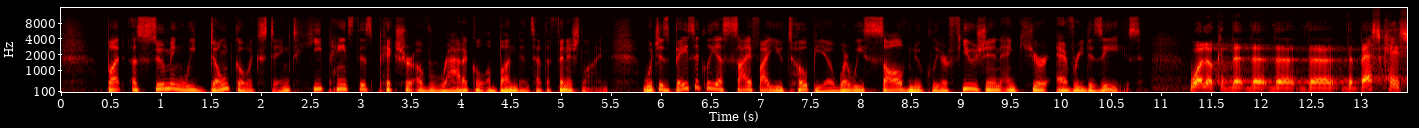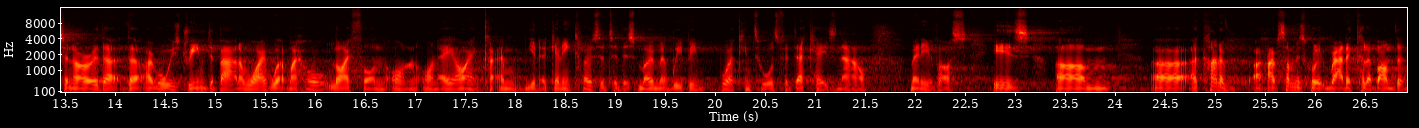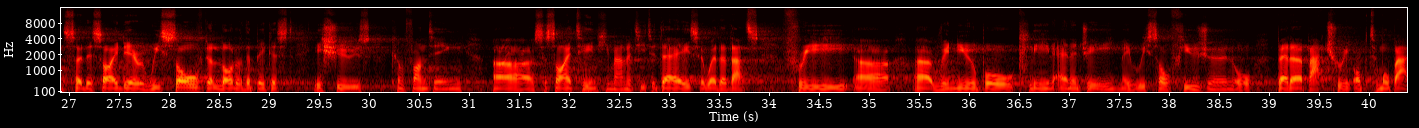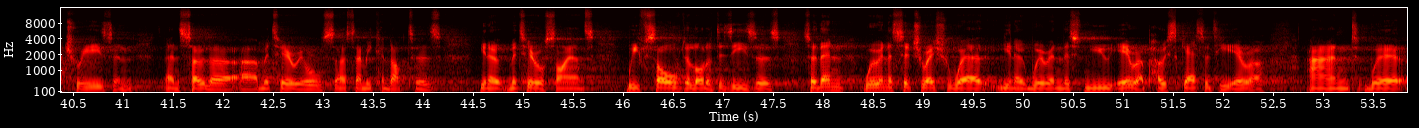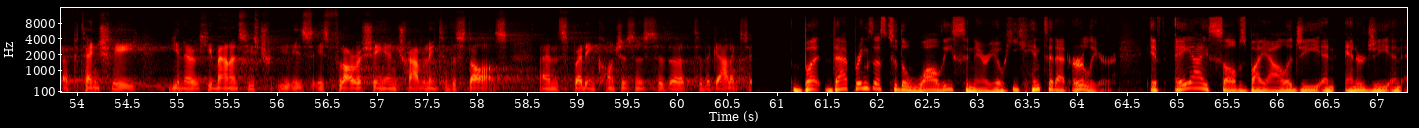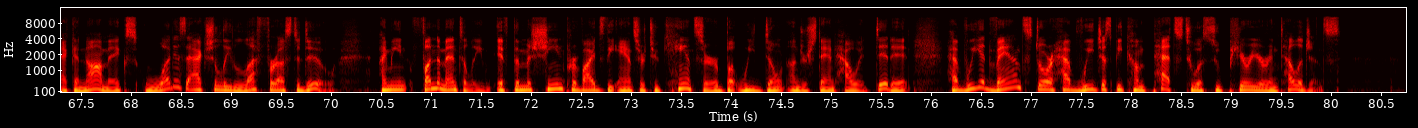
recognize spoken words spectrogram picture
But assuming we don't go extinct, he paints this picture of radical abundance at the finish line, which is basically a sci-fi utopia where we solve nuclear fusion and cure every disease. Well, look, the, the, the, the, the best case scenario that, that I've always dreamed about and why I've worked my whole life on, on, on AI and, and you know, getting closer to this moment we've been working towards for decades now, many of us, is um, uh, a kind of, I've sometimes call it radical abundance. So this idea we solved a lot of the biggest issues confronting uh, society and humanity today. So whether that's free, uh, uh renewable, clean energy, maybe we solve fusion or better battery, optimal batteries and, and solar uh, materials, uh, semiconductors, you know, material science. We've solved a lot of diseases. So then we're in a situation where, you know, we're in this new era, post-scarcity era, and where uh, potentially, you know, humanity is, is, is flourishing and traveling to the stars and spreading consciousness to the, to the galaxy. But that brings us to the WALL-E scenario he hinted at earlier. If AI solves biology and energy and economics, what is actually left for us to do? I mean, fundamentally, if the machine provides the answer to cancer, but we don't understand how it did it, have we advanced or have we just become pets to a superior intelligence?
